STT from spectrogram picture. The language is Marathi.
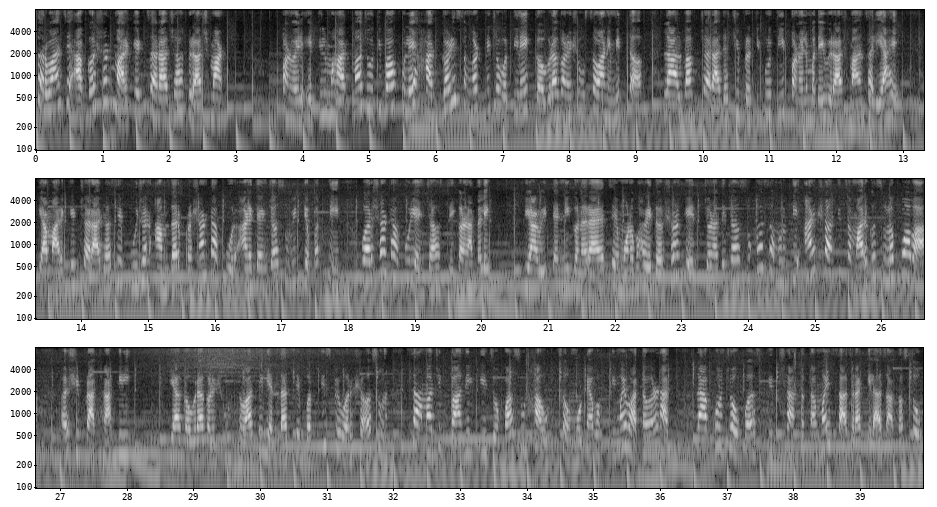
सर्वांचे आकर्षण मार्केटचा राजा विराजमान. पनवेल येथील महात्मा ज्योतिबा फुले हातगाडी संघटनेच्या वतीने गौरा गणेशोत्सवानिमित्त लालबागच्या राजाची प्रतिकृती पनवेलमध्ये विराजमान झाली आहे. या मार्केटच्या राजाचे पूजन आमदार प्रशांत ठाकूर आणि त्यांच्या सुविद्य पत्नी वर्षा ठाकूर यांच्या हस्ते करण्यात आले. यावेळी त्यांनी गणरायाचे मनोभावे दर्शन घेत जनतेच्या सुख समृद्धी आणि शांतीचा मार्ग सुलभ व्हावा अशी प्रार्थना केली. या गौरा गणेश उत्सवाचे यंदाचे बत्तीसवे वर्ष असून सामाजिक बांधिलकी जोपासून हा उत्सव मोठ्या भक्तिमय वातावरणात लाखोंच्या उपस्थितीत शांततामय साजरा केला जात असतो.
